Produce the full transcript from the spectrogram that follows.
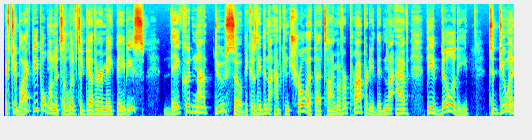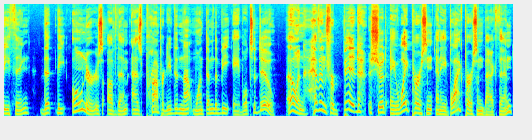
if two black people wanted to live together and make babies, they could not do so because they did not have control at that time over property. They did not have the ability to do anything that the owners of them as property did not want them to be able to do. Oh, and heaven forbid, should a white person and a black person back then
